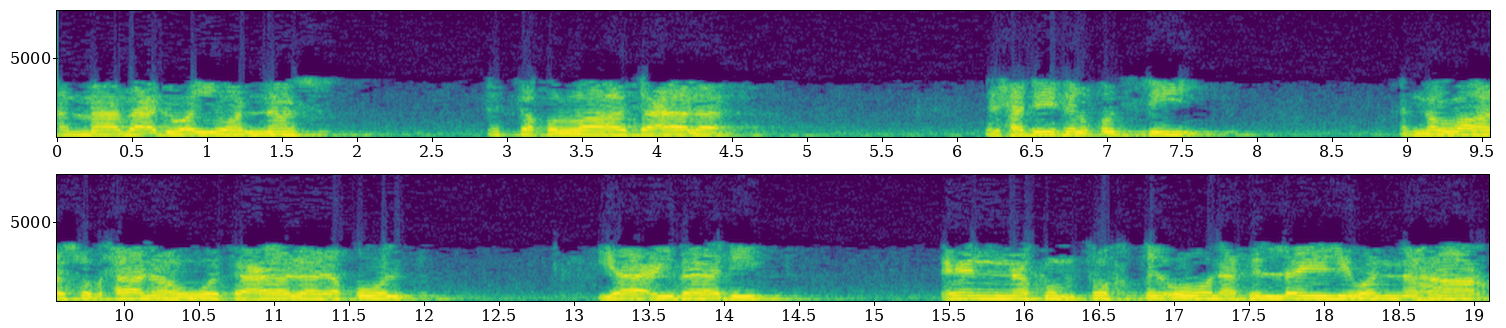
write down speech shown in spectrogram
أما بعد أيها الناس اتقوا الله تعالى. الحديث القدسي أن الله سبحانه وتعالى يقول يا عبادي إنكم تخطئون في الليل والنهار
